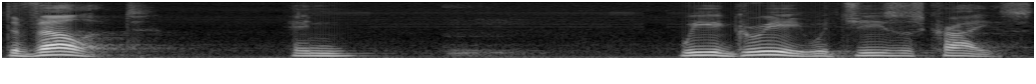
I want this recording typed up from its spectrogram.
developed and we agree with Jesus Christ?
